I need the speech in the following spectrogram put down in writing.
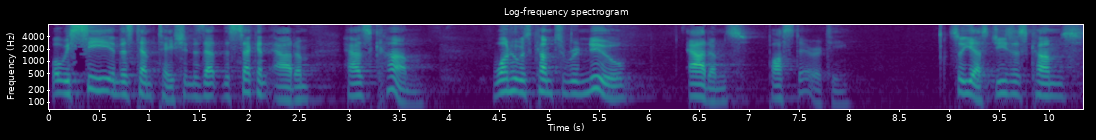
What we see in this temptation is that the second Adam has come, one who has come to renew Adam's posterity. So, yes, Jesus comes,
